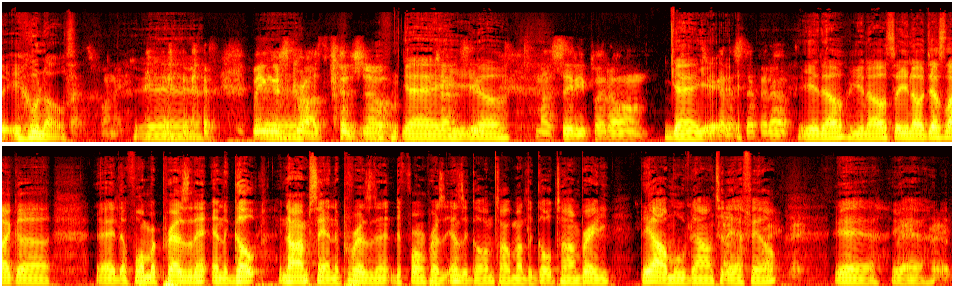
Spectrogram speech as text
eh, who knows? That's funny. Yeah. Fingers Yeah. crossed for sure. Yeah, you know. My city put on. Yeah, You yeah. got to step it up. You know, you know. So you know, just like uh, uh the former president and the goat. No, I'm saying the president, the former president is a goat. I'm talking about the goat Tom Brady. They all moved down to the FL. Right, right. Yeah, yeah, right.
